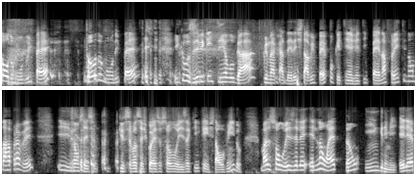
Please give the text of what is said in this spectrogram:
Todo mundo em pé, todo mundo em pé. Inclusive quem tinha lugar na cadeira estava em pé, porque tinha gente em pé na frente e não dava pra ver. E não sei se, se vocês conhecem o São Luís aqui, quem está ouvindo, mas o São Luís ele, ele não é tão íngreme, ele é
